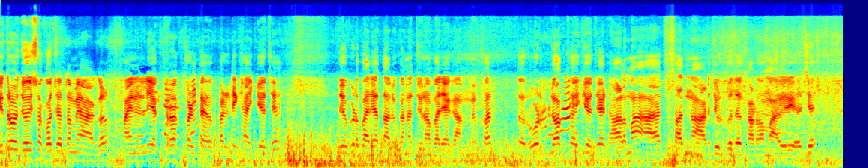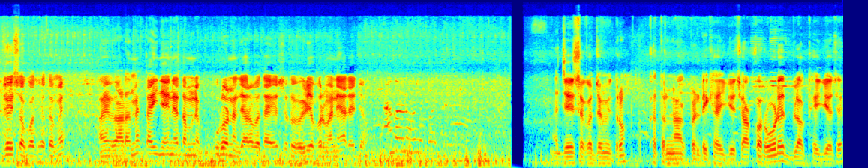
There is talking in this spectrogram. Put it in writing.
મિત્રો, જોઈ શકો છો તમે આગળ. ફાઇનલી એક ટ્રક પલટે ખાઈ ગયો છે. દેવગઢ બારિયા તાલુકાના જૂના બારિયા ગામ પર. તો રોડ બ્લોક થઈ ગયો છે ઢાળમાં. આ સાધના આડજૂડ બધા કાઢવામાં આવી રહ્યા છે. જોઈ શકો છો તમે. અહીં વાળા મેં ત્યાં જઈને તમને પૂરો નજારો બતાવીશું તો વીડિયો પર મને રહેજો. જોઈ શકો છો મિત્રો, ખતરનાક પલટી ખાઈ ગયો છે. આખો રોડ જ બ્લોક થઈ ગયો છે.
